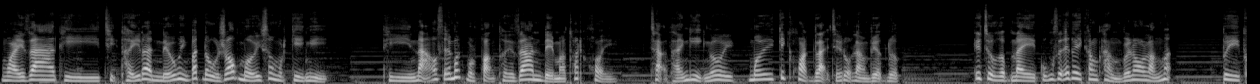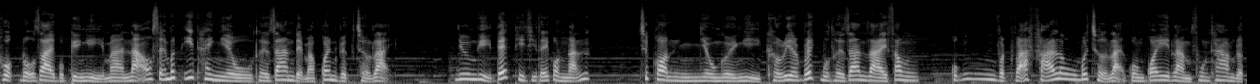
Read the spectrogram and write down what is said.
Ngoài ra thì chị thấy là nếu mình bắt đầu job mới sau một kỳ nghỉ thì não sẽ mất một khoảng thời gian để mà thoát khỏi trạng thái nghỉ ngơi mới kích hoạt lại chế độ làm việc được. Cái trường hợp này cũng dễ gây căng thẳng với lo lắng ạ. Tùy thuộc độ dài của kỳ nghỉ mà não sẽ mất ít hay nhiều thời gian để mà quen việc trở lại. Như nghỉ Tết thì chị thấy còn ngắn, chứ còn nhiều người nghỉ career break một thời gian dài xong cũng vật vã khá lâu mới trở lại cuồng quay làm full time được.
